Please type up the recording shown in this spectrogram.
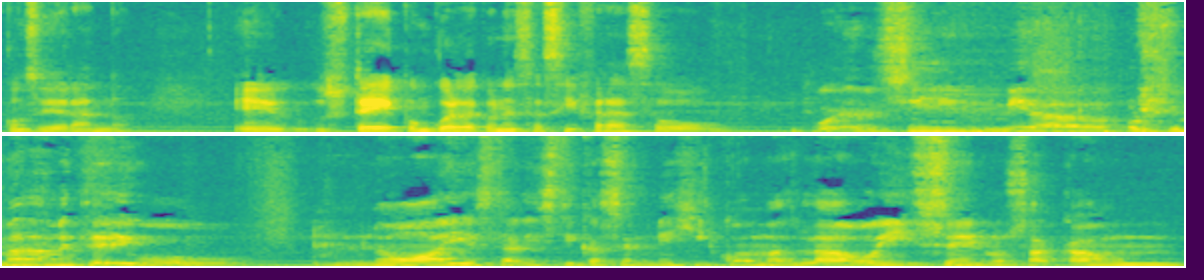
considerando. Eh, ¿Usted concuerda con esas cifras o...? Pues, sí, mira, aproximadamente digo, no hay estadísticas en México, más la OIC nos saca un,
